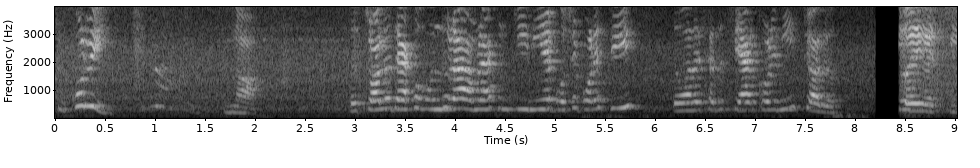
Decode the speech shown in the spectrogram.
চুপ করবি? না তো চলো দেখো বন্ধুরা আমরা এখন কি নিয়ে বসে পড়েছি? তোমাদের সাথে শেয়ার করে নিই চলো। হয়ে গেছি।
